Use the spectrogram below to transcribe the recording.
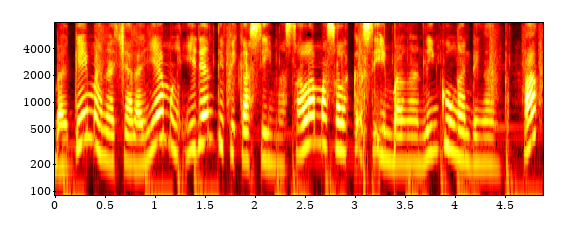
bagaimana caranya mengidentifikasi masalah-masalah keseimbangan lingkungan dengan tepat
